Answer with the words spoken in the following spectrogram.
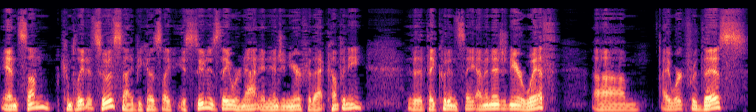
and some completed suicide because like as soon as they were not an engineer for that company that they couldn't say I'm an engineer with um, I work for this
